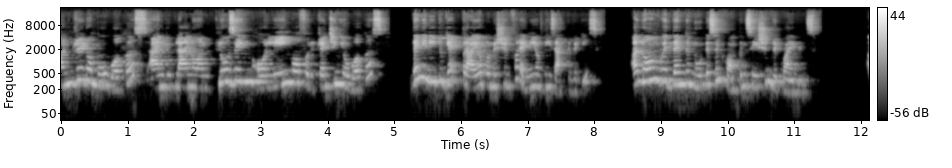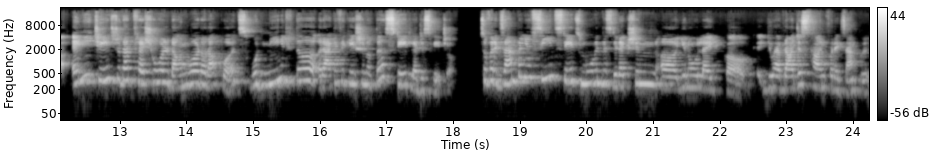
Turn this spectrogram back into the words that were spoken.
100 or more workers and you plan on closing or laying off or retrenching your workers then you need to get prior permission for any of these activities along with then the notice and compensation requirements. Uh, any change to that threshold downward or upwards would need the ratification of the state legislature. So for example you've seen states move in this direction uh, you know like uh, you have rajasthan for example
